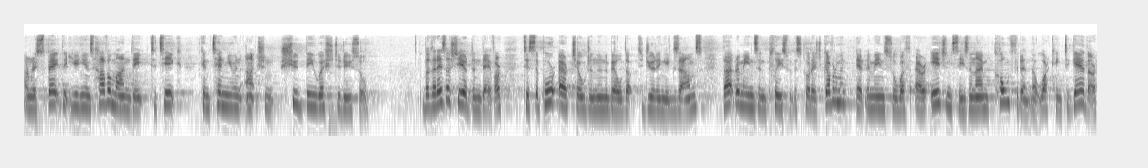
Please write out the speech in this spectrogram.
and respect that unions have a mandate to take continuing action should they wish to do so. But there is a shared endeavour to support our children in the build-up to during exams. That remains in place with the Scottish Government, it remains so with our agencies, and I'm confident that working together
